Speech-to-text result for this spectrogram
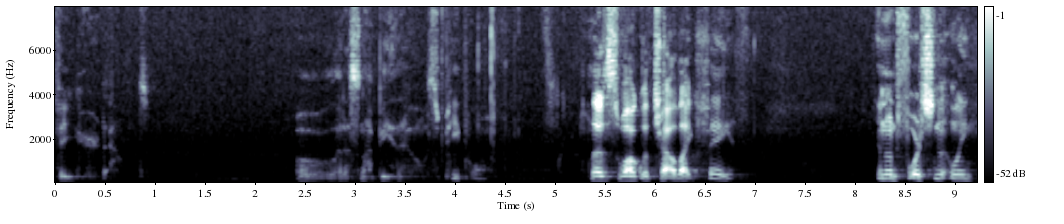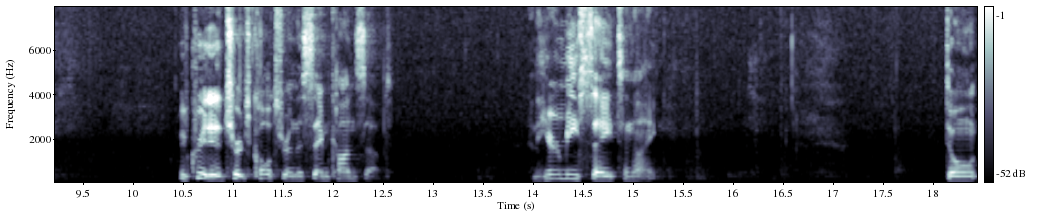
figured out. Oh, let us not be those people. Let us walk with childlike faith. And unfortunately, we've created a church culture in the same concept. And hear me say tonight don't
